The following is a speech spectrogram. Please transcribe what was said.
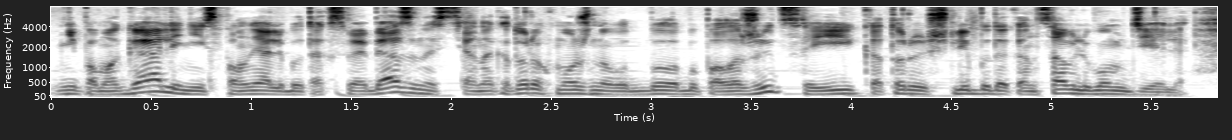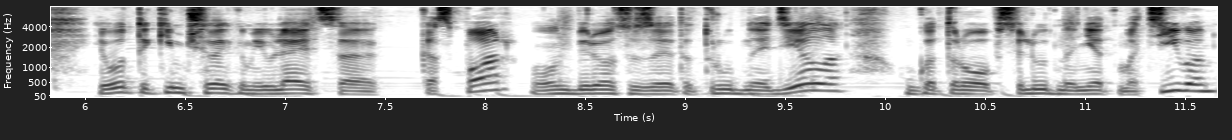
не помогали, не исполняли бы так свои обязанности, а на которых можно вот было бы положиться и которые шли бы до конца в любом деле. И вот таким человеком является Каспар, он берется за это трудное дело, у которого абсолютно нет мотива,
